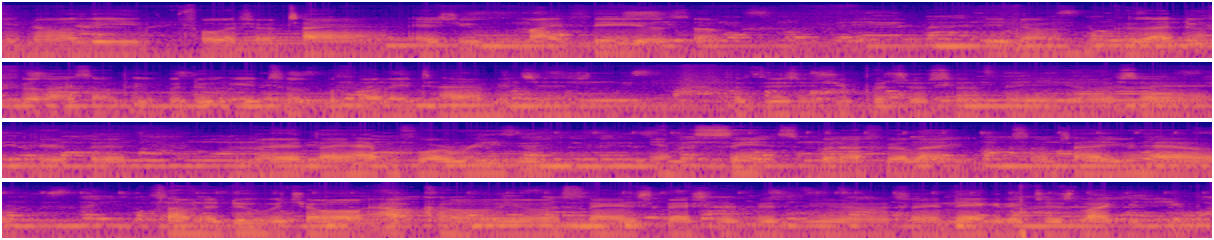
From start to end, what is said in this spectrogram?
you know, or leave for your time as you might feel. So, you know, because I do feel like some people do get took before their time. It's just positions you put yourself in, you know what I'm saying? Everything, you know, everything happened for a reason in a sense, but I feel like sometimes you have something to do with your own outcome, you know what I'm saying? Especially if it's, you know what I'm saying, negative, just like if you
